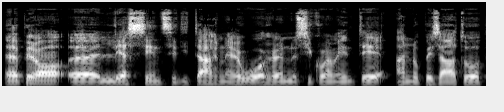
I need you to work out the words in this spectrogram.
eh, però eh, le assenze di Turner e Warren sicuramente hanno pesato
